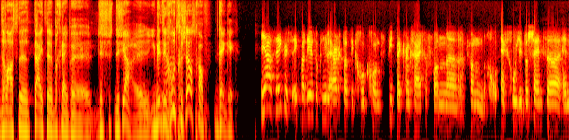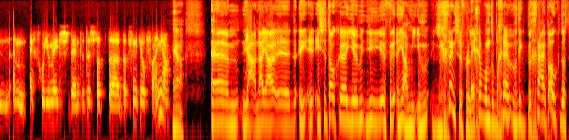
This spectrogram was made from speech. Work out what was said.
de laatste tijd eh, begrepen. Dus, dus ja, eh, je bent in goed gezelschap, denk ik. Ja, zeker. Ik waardeer het ook heel erg dat ik ook gewoon feedback kan krijgen van, eh, van echt goede docenten en, en echt goede medestudenten. Dus dat, eh, dat vind ik heel fijn, ja. Ja. Ehm, ja, nou ja, eh, is het ook eh, je, je, je- ja, je, grenzen verleggen? Want, ik begrijp- want ik begrijp ook dat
